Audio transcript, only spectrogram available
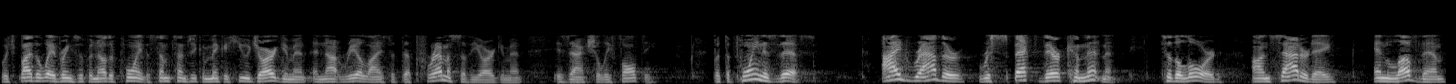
Which, by the way, brings up another point that sometimes you can make a huge argument and not realize that the premise of the argument is actually faulty. But the point is this I'd rather respect their commitment to the Lord on Saturday and love them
